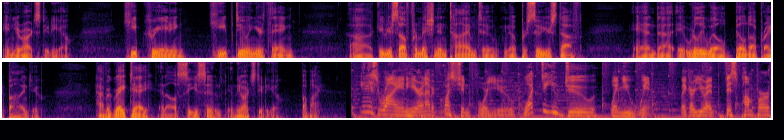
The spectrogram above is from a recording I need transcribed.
in your art studio. Keep creating, keep doing your thing. Uh, give yourself permission and time to you know pursue your stuff, and uh, it really will build up right behind you. Have a great day, and I'll see you soon in the art studio. Bye bye. It is Ryan here, and I have a question for you. What do you do when you win? Like, are you a fist pumper?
